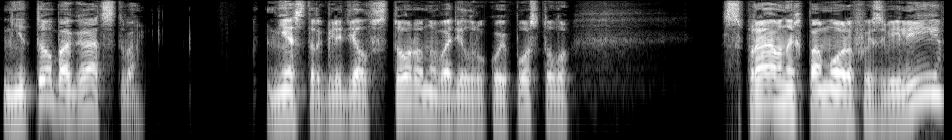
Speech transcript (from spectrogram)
не то богатство. Нестор глядел в сторону, водил рукой по столу. Справных поморов извели,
